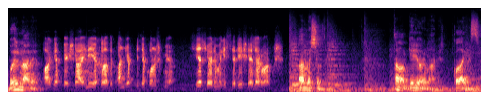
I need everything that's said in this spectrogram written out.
Buyurun amirim. Agah Bey Şahin'i yakaladık ancak bize konuşmuyor. Size söylemek istediği şeyler varmış. Anlaşıldı. Tamam geliyorum amirim. Kolay gelsin.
